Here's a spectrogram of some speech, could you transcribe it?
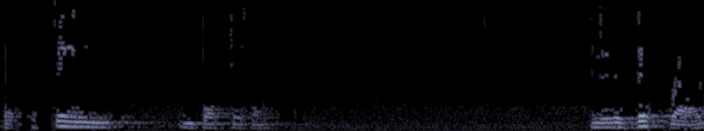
that sustains and bolsters us. And it is this bread,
